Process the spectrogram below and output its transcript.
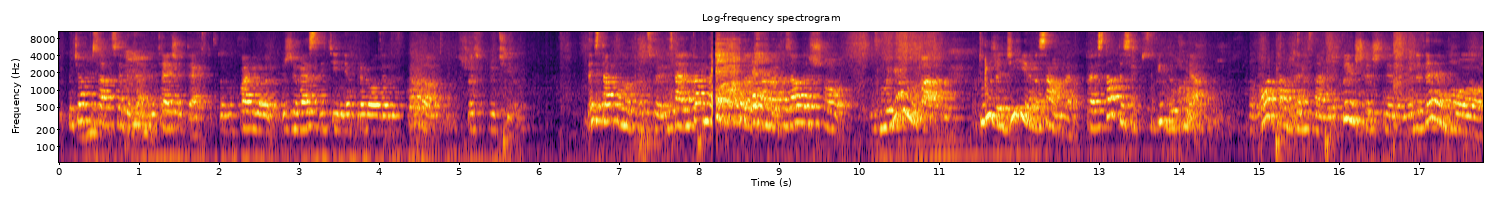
І почав писатися дитя- дитячий текст. Тобто буквально живе світіння природи довкола, щось включило. Десь так воно працює. Не знаю, напевно, ми казали, що в моєму випадку дуже діє насамперед перестати собі докоряти. От там, ти не знаю, не пишеш, не, не, бо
